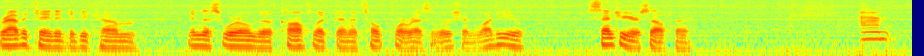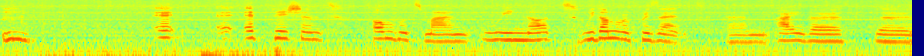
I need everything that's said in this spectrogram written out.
gravitated to become in this world of conflict and its hoped for resolution? Why do you center yourself there? Um, at, at patient ombudsman, we not we don't represent um, either the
